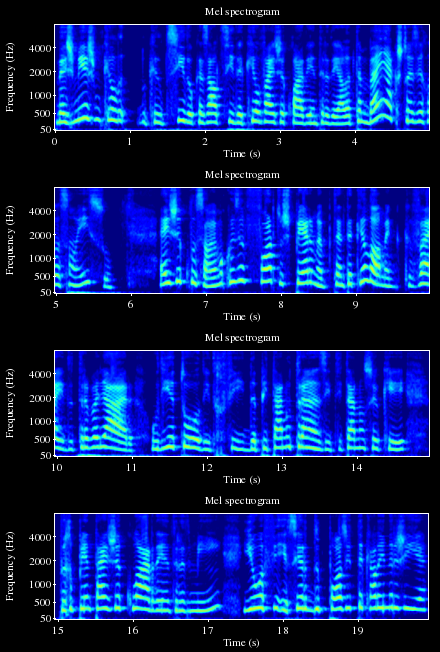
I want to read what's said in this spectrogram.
Mas mesmo que ele, que decida, o casal decida que ele vai ejacular dentro dela, também há questões em relação a isso. A ejaculação é uma coisa forte, o esperma. Portanto, aquele homem que veio de trabalhar o dia todo e de, de apitar no trânsito e estar não sei o quê, de repente está a ejacular dentro de mim e eu a, a ser depósito daquela energia.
